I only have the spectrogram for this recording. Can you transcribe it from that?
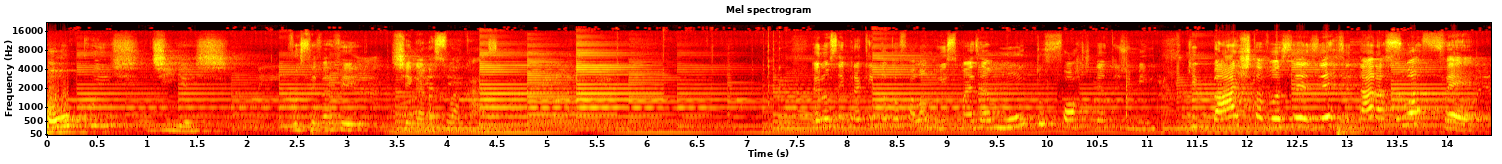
poucos dias, você vai ver chegar na sua casa. Eu não sei para quem eu estou falando isso, mas é muito forte dentro de mim que basta você exercitar a sua fé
